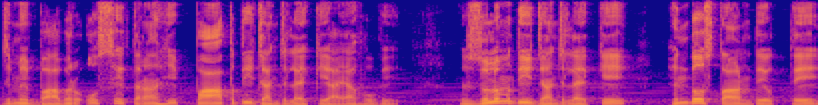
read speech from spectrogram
ਜਿਵੇਂ ਬਾਬਰ ਉਸੇ ਤਰ੍ਹਾਂ ਹੀ ਪਾਪ ਦੀ ਜੰਜ ਲੈ ਕੇ ਆਇਆ ਹੋਵੇ। ਜ਼ੁਲਮ ਦੀ ਜੰਜ ਲੈ ਕੇ ਹਿੰਦੁਸਤਾਨ ਦੇ ਉੱਤੇ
